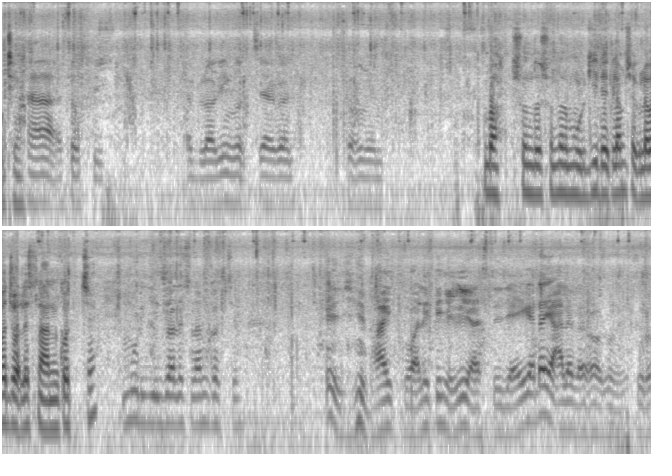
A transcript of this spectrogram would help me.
উঠে। হ্যাঁ সত্যি। ব্লগিং হচ্ছে এখন বাহ সুন্দর সুন্দর মুরগি দেখলাম সেগুলো আবার জলে স্নান করছে। মুরগি জলে স্নান করছে। ভাই কোয়ালিটি হেভি আসছে জায়গাটাই আলাদা রকমের পুরো।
